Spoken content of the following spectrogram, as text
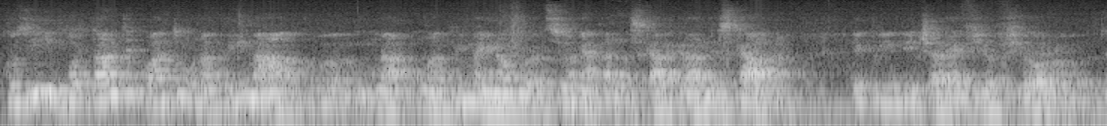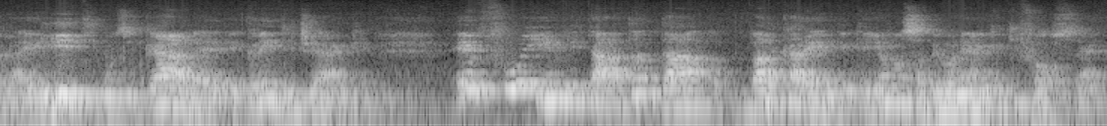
così importante quanto una prima, una, una prima inaugurazione alla scala, grande scala. E quindi c'era il fior fior della elite musicale, dei critici anche e fui invitata da Valcarelli, che io non sapevo neanche chi fosse,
